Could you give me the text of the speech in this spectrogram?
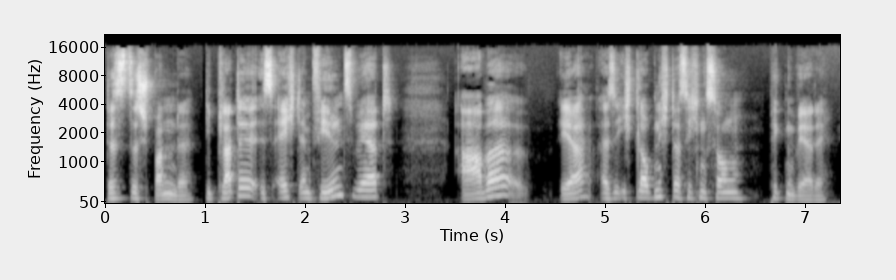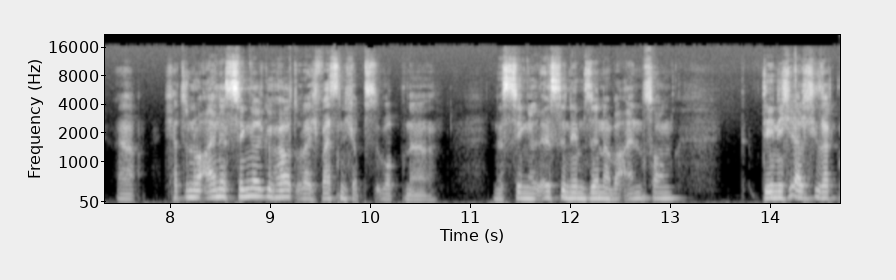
Das ist das Spannende. Die Platte ist echt empfehlenswert, aber ja, also ich glaube nicht, dass ich einen Song picken werde. Ja, ich hatte nur eine Single gehört oder ich weiß nicht, ob es überhaupt eine, eine Single ist in dem Sinn, aber einen Song, den ich ehrlich gesagt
